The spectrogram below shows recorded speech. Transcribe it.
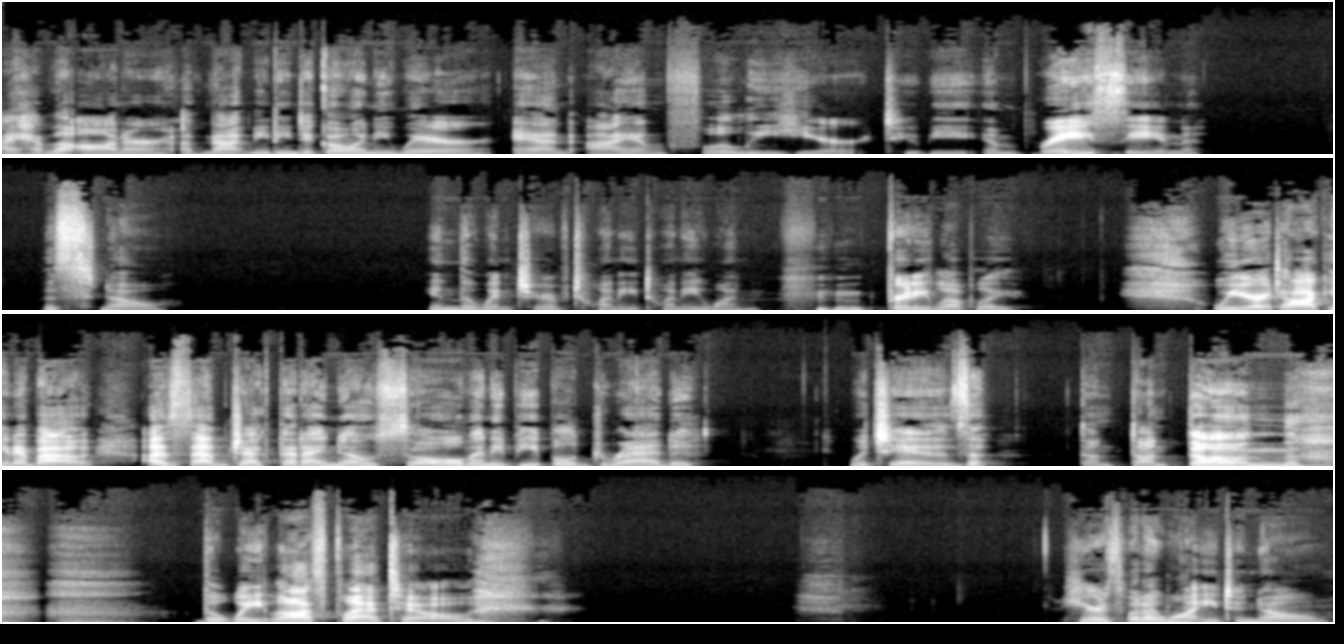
I have the honor of not needing to go anywhere, and I am fully here to be embracing the snow in the winter of 2021. Pretty lovely. We are talking about a subject that I know so many people dread, which is dun dun dun the weight loss plateau. Here's what I want you to know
